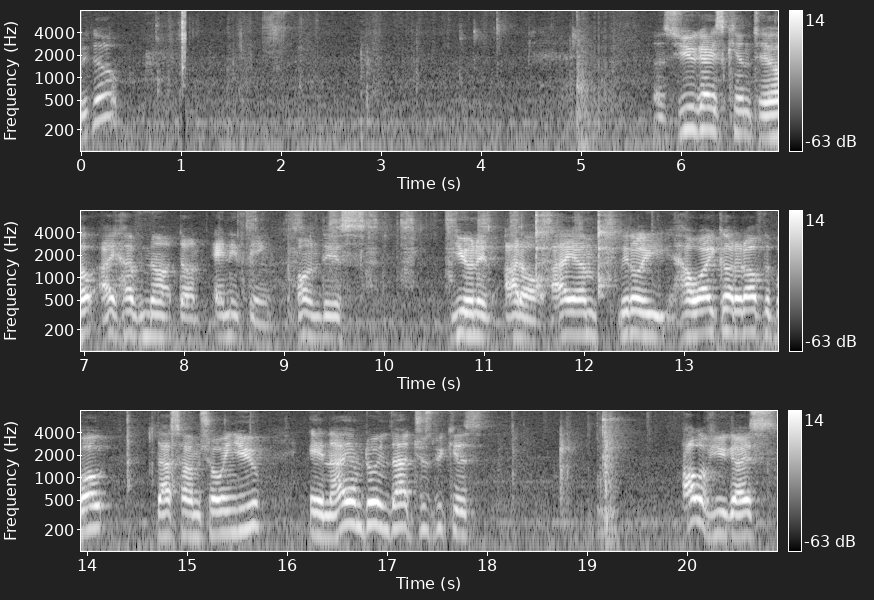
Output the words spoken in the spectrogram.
we go. As you guys can tell, I have not done anything on this unit at all. I am literally how I got it off the boat. That's how I'm showing you. And I am doing that just because all of you guys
